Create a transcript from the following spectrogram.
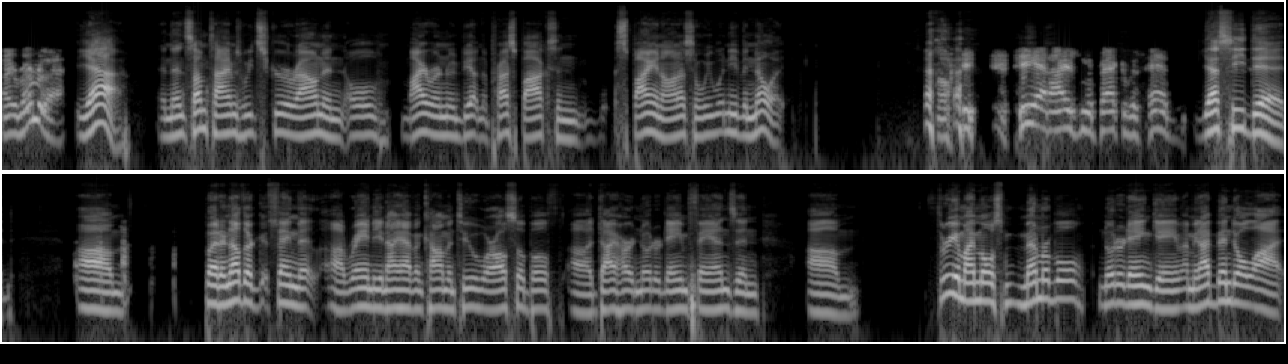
I remember that. Yeah, and then sometimes we'd screw around, and old Myron would be up in the press box and spying on us, and we wouldn't even know it. oh, he, he had eyes in the back of his head. Yes, he did. Um, but another thing that uh, Randy and I have in common too, we're also both uh, diehard Notre Dame fans, and um, three of my most memorable Notre Dame game. I mean, I've been to a lot,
